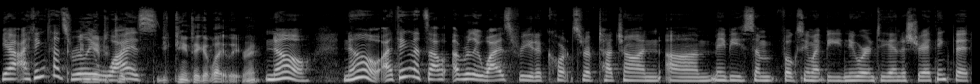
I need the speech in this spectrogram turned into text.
yeah. I think that's really you to take- wise. you can't take it lightly, right? No, no. I think that's a a really wise for you to co- sort of touch on um, maybe some folks who might be newer into the industry. I think that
